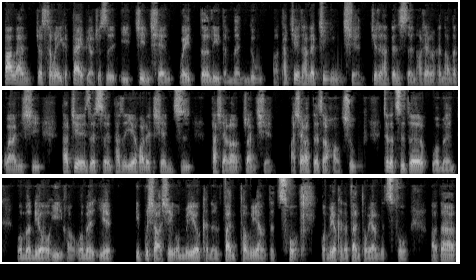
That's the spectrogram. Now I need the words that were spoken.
巴兰就成为一个代表，就是以金钱为得利的门路啊。他借着他的金钱，借着他跟神好像有很好的关系，他借着神，他是耶和华的先知。他想要赚钱啊，想要得到好处，这个值得我们我们留意哈。我们也一不小心，我们也有可能犯同样的错，我们有可能犯同样的错啊。那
